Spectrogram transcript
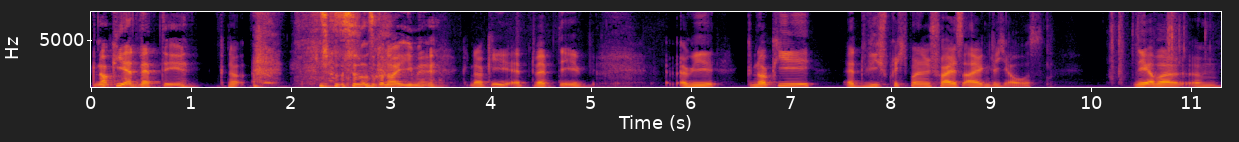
Gnocchi.web.de. Gno Das ist unsere neue E-Mail. Gnocchi at web.de. Irgendwie Gnocchi at wie spricht man den Scheiß eigentlich aus? Nee, aber ähm,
